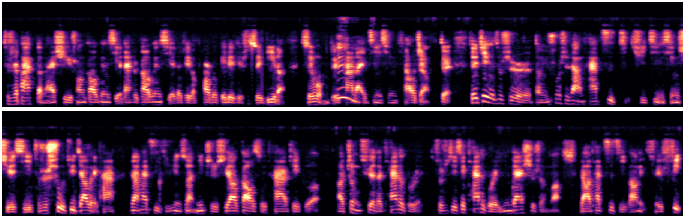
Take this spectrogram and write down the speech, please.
就是它本来是一双高跟鞋，但是高跟鞋的这个 probability 是最低的，所以我们对它来进行调整。对，所以这个就是等于说是让它自己去进行学习，就是数据交给他，让他自己去运算，你只需要告诉他这个。啊正确的 category，就是这些 category 应该是什么，然后他自己往里去 fit。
